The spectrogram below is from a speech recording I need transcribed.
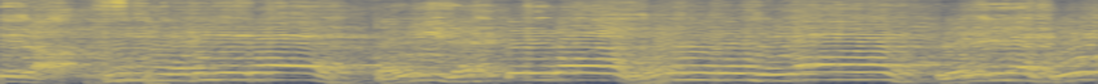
அடிக்கிறா சீட்டு அடிக்கிறா கை தட்டுங்க வெள்ள போ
